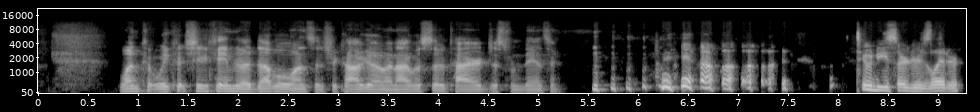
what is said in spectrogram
One we could she came to a double once in Chicago and I was so tired just from dancing. Two knee surgeries later.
